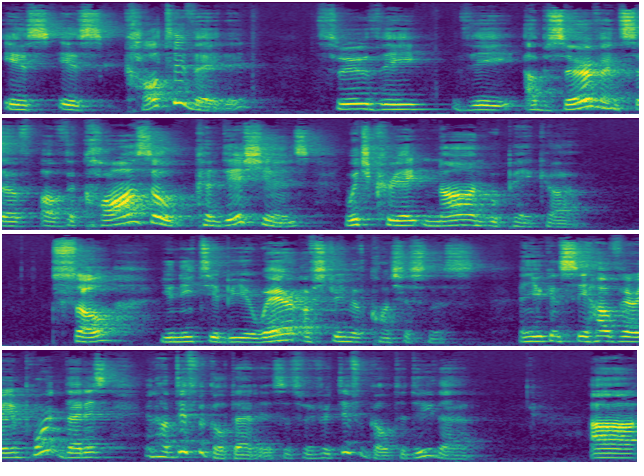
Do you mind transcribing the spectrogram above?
is is cultivated through the the observance of, of the causal conditions which create non-upekkha. So you need to be aware of stream of consciousness. And you can see how very important that is and how difficult that is. It's very, very difficult to do that. Uh,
